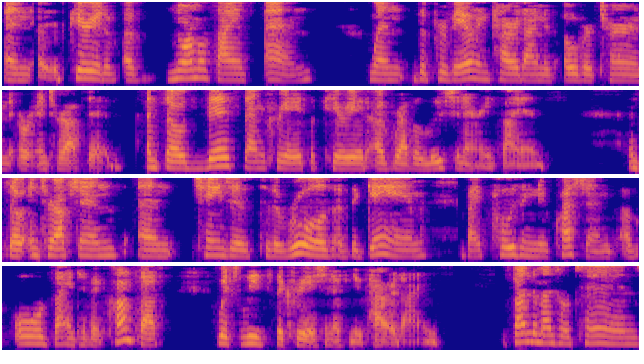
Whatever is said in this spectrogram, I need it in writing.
And its period of, of normal science ends when the prevailing paradigm is overturned or interrupted. And so this then creates a period of revolutionary science. And so interruptions and changes to the rules of the game by posing new questions of old scientific concepts which leads to the creation of new paradigms. Fundamental change,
